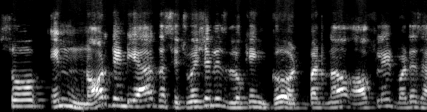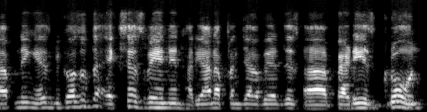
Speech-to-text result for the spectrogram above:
So in North India, the situation is looking good, but now off late, what is happening is because of the excess rain in Haryana, Punjab, where this uh, paddy is grown,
